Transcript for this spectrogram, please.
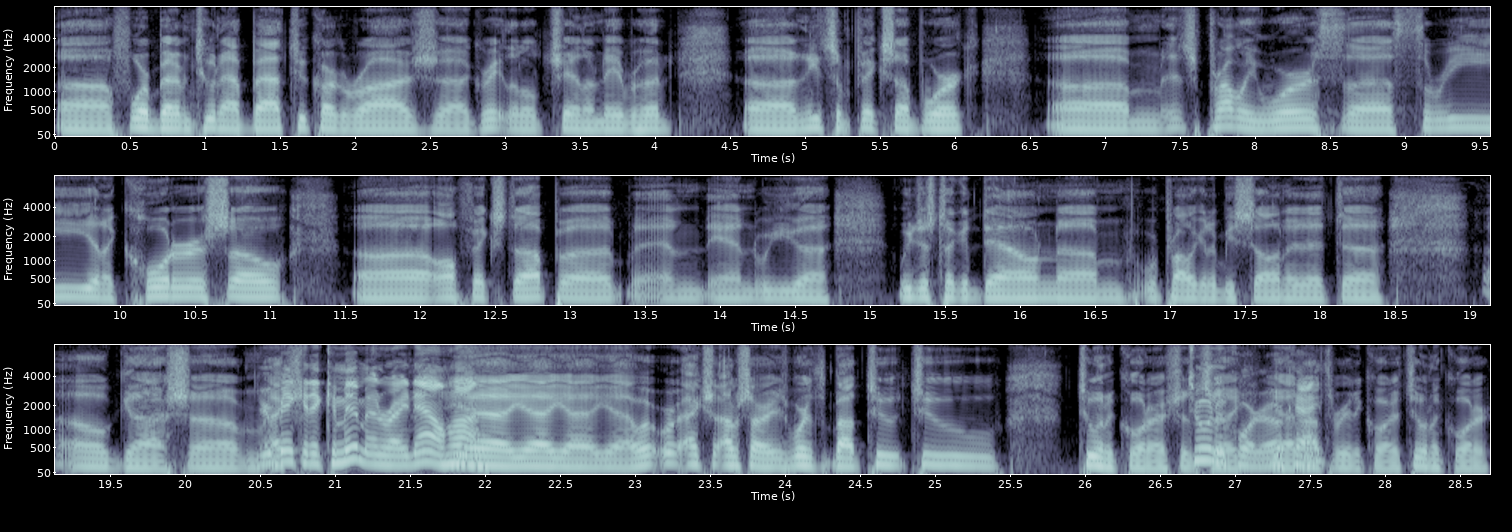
Uh, four bedroom, two and a half bath, two car garage. Uh, great little Chandler neighborhood. Uh, needs some fix up work. Um, it's probably worth uh, three and a quarter or so, uh, all fixed up, uh, and and we uh, we just took it down. Um, we're probably going to be selling it at. Uh, Oh gosh, um, You're actu- making a commitment right now, huh? yeah, yeah, yeah, yeah. We're, we're actually, I'm sorry, it's worth about two, two, Two and a quarter, I should Two say. and a quarter, Yeah, okay. not three and a quarter. Two and a quarter.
